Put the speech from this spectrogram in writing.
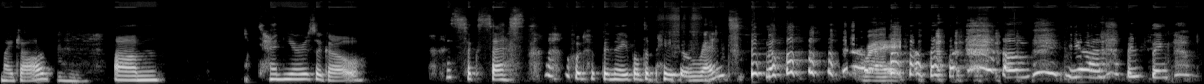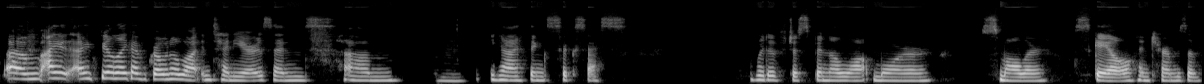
my job. Mm-hmm. Um, 10 years ago, success would have been able to pay the rent. right. um, yeah, I think um, I, I feel like I've grown a lot in 10 years. And um, mm-hmm. yeah, I think success would have just been a lot more smaller scale in terms of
